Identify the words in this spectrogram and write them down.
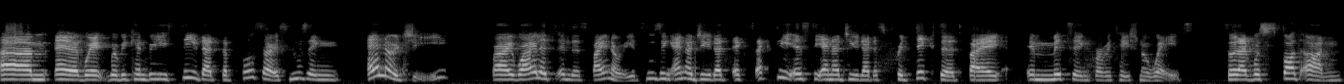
um, uh, where, where we can really see that the pulsar is losing energy? While it's in this binary, it's losing energy that exactly is the energy that is predicted by emitting gravitational waves. So that was spot on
